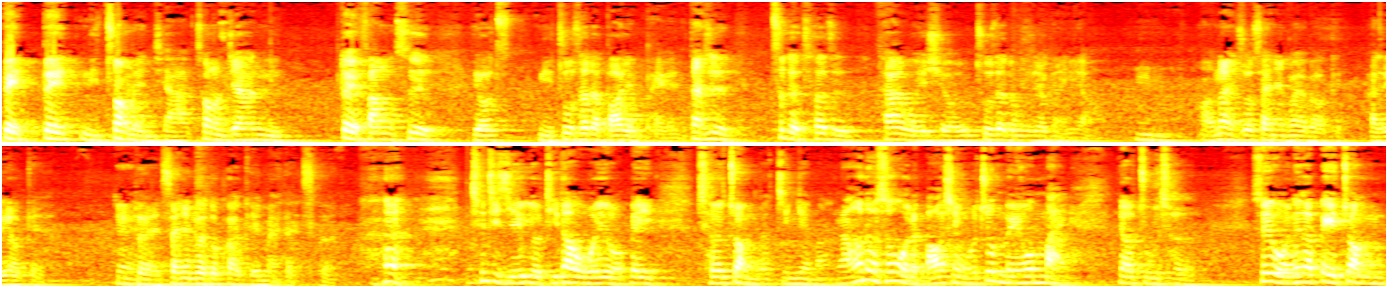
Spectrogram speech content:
被被你撞人家，撞人家你对方是有你租车的保险赔，但是这个车子他要维修，租车公司就跟你要。嗯，好，那你说三千块要不要给？还是要给？对对，三千块多块可以买台车。前几集有提到我有被车撞的经验嘛，然后那个时候我的保险我就没有买，要租车，所以我那个被撞，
